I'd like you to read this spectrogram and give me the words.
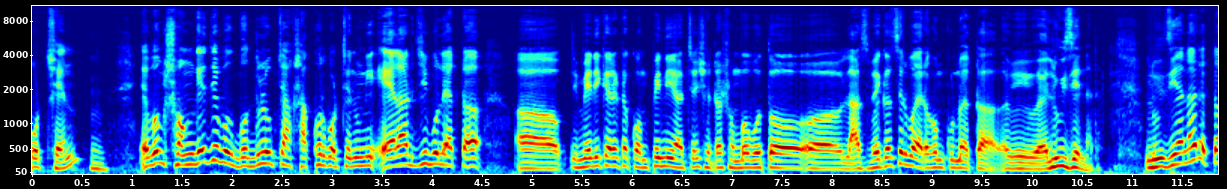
করছেন এবং সঙ্গে যে ভদ্রলোক স্বাক্ষর করছেন উনি অ্যালার্জি বলে একটা আমেরিকার একটা কোম্পানি আছে সেটা সম্ভবত লাস ভেগাসের বা এরকম কোনো একটা লুইজিয়ানার। লুইজিয়ানার একটা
